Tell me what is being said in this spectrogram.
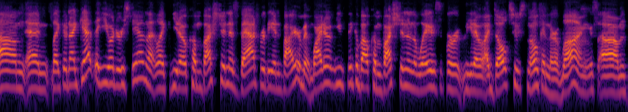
um and like and i get that you understand that like you know combustion is bad for the environment. Why don't you think about combustion in the ways for you know adults who smoke in their lungs? Um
